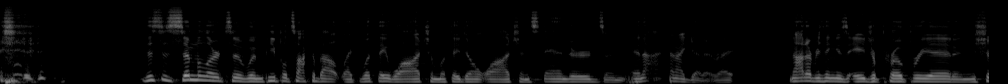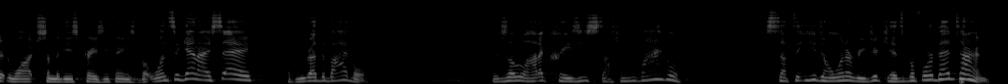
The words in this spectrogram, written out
this is similar to when people talk about like what they watch and what they don't watch and standards, and, and, I, and I get it, right? Not everything is age appropriate, and you shouldn't watch some of these crazy things. But once again, I say, have you read the Bible? There's a lot of crazy stuff in the Bible, stuff that you don't want to read your kids before bedtime.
